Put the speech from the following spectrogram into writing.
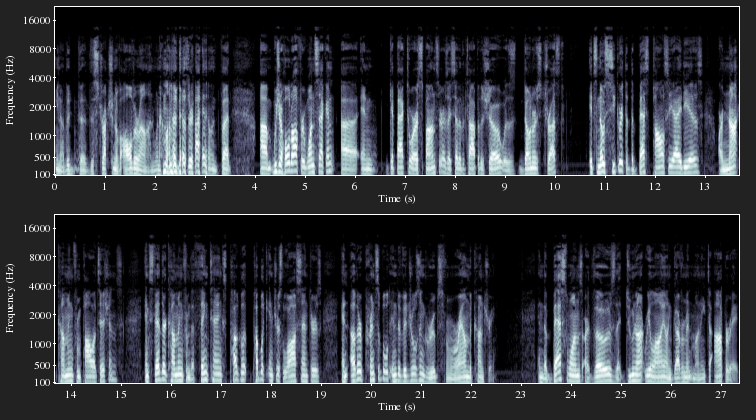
you know, the the destruction of Alderaan when I'm on a desert island. But um, we should hold off for one second uh, and get back to our sponsor. As I said at the top of the show, was Donors Trust. It's no secret that the best policy ideas are not coming from politicians. Instead, they're coming from the think tanks, public, public interest law centers, and other principled individuals and groups from around the country. And the best ones are those that do not rely on government money to operate.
